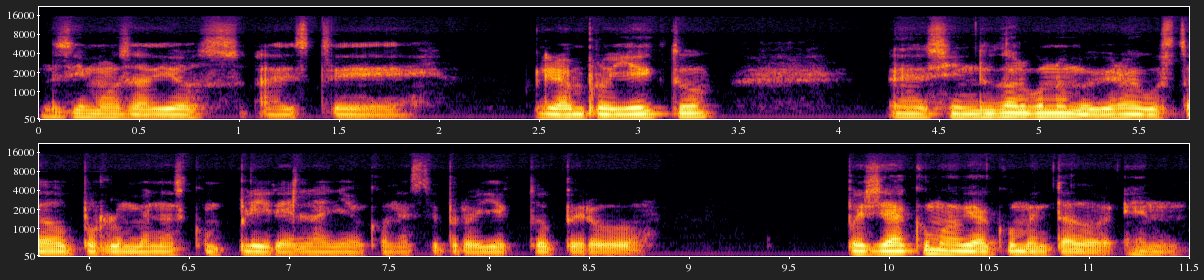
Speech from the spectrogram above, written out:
decimos adiós a este gran proyecto. Eh, sin duda alguna me hubiera gustado por lo menos cumplir el año con este proyecto, pero pues ya como había comentado en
